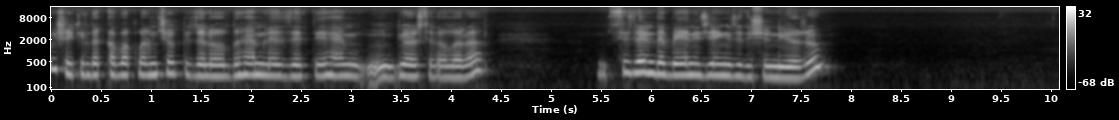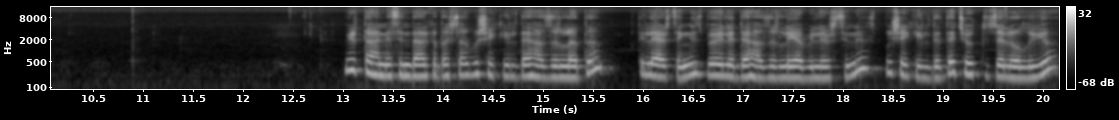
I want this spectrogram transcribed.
Bu şekilde kabaklarım çok güzel oldu. Hem lezzetli hem görsel olarak. Sizlerin de beğeneceğinizi düşünüyorum. Bir tanesini de arkadaşlar bu şekilde hazırladım. Dilerseniz böyle de hazırlayabilirsiniz. Bu şekilde de çok güzel oluyor.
